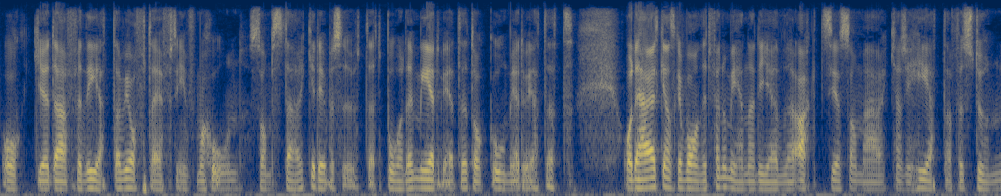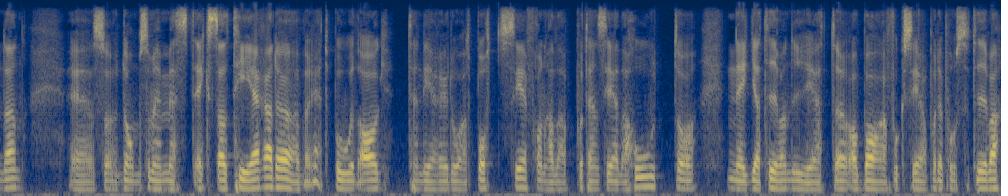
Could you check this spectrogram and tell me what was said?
och eh, därför letar vi ofta efter information som stärker det beslutet, både medvetet och omedvetet. Och det här är ett ganska vanligt fenomen när det gäller aktier som är kanske heta för stunden. Eh, så de som är mest mest exalterade över ett bolag tenderar ju då att bortse från alla potentiella hot och negativa nyheter och bara fokusera på det positiva.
